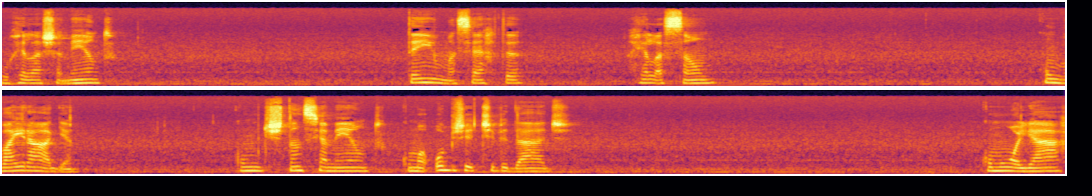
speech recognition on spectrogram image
O relaxamento tem uma certa relação com vairagya, com distanciamento, com uma objetividade, como um olhar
